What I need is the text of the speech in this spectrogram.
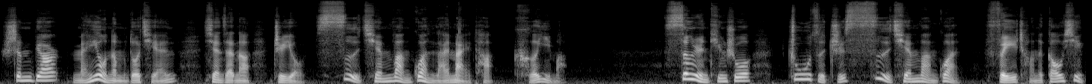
身边没有那么多钱，现在呢只有四千万贯来买它，可以吗？僧人听说珠子值四千万贯，非常的高兴，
